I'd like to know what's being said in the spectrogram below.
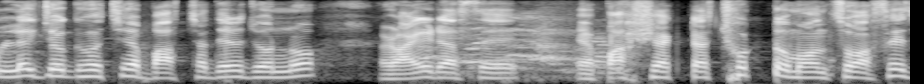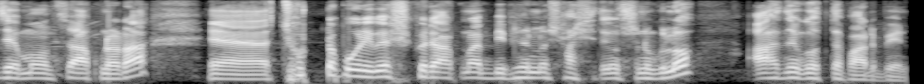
উল্লেখযোগ্য হচ্ছে বাচ্চাদের জন্য রাইড আছে পাশে একটা ছোট্ট মঞ্চ আছে যে মঞ্চে আপনারা ছোট্ট পরিবেশ করে আপনার বিভিন্ন সাংস্কৃতিক অনুষ্ঠানগুলো আয়োজন করতে পারবেন।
